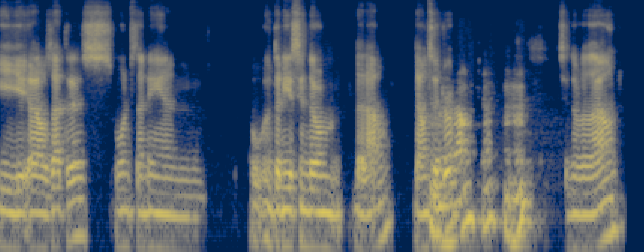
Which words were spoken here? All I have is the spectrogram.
i els altres, uns tenien, un tenia síndrome de Down, Down syndrome, Down, sí. Uh -huh. síndrome de Down,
